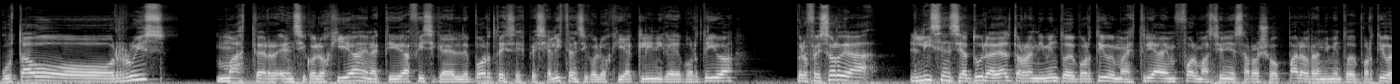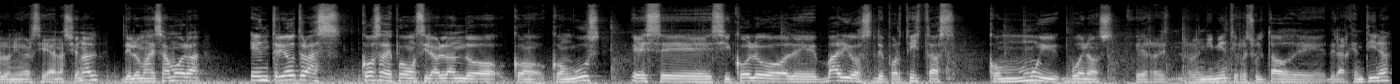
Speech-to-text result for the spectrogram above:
Gustavo Ruiz, máster en psicología en actividad física del deporte, es especialista en psicología clínica y deportiva, profesor de la licenciatura de alto rendimiento deportivo y maestría en formación y desarrollo para el rendimiento deportivo de la Universidad Nacional de Lomas de Zamora. Entre otras cosas, después vamos a ir hablando con, Gus, es eh, psicólogo de varios deportistas con muy buenos eh, rendimientos y resultados de, la Argentina.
